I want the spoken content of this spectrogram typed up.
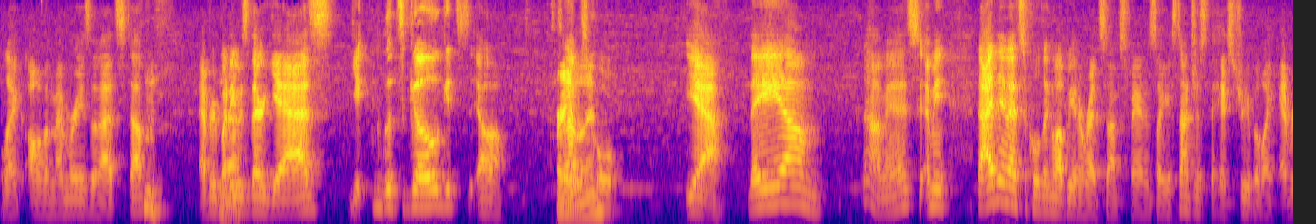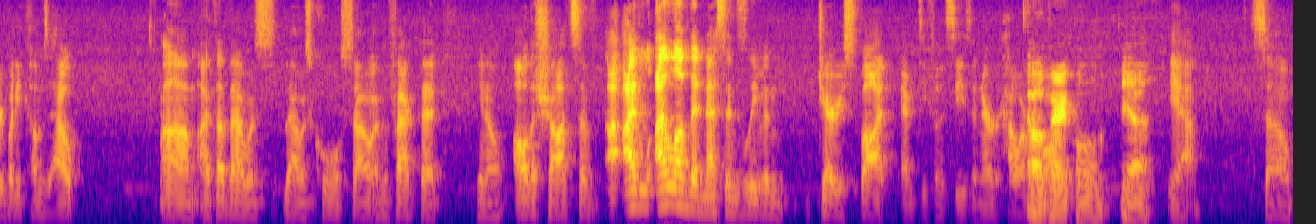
like all the memories of that stuff. Everybody Yeah. was there. Yaz, y- let's go. Get oh, so that was cool. Yeah, they um, no man. It's I mean, I think that's the cool thing about being a Red Sox fan. It's like it's not just the history, but like everybody comes out. Um, I thought that was that was cool. So and the fact that you know all the shots of I I, I love that NESN's leaving Jerry's spot empty for the season or however. Oh, long. very cool. Yeah. Yeah. So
